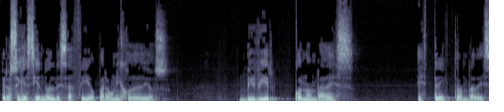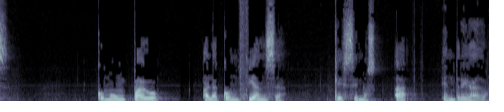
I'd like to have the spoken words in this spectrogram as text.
pero sigue siendo el desafío para un hijo de Dios, vivir con honradez, estricta honradez, como un pago a la confianza que se nos ha entregado.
